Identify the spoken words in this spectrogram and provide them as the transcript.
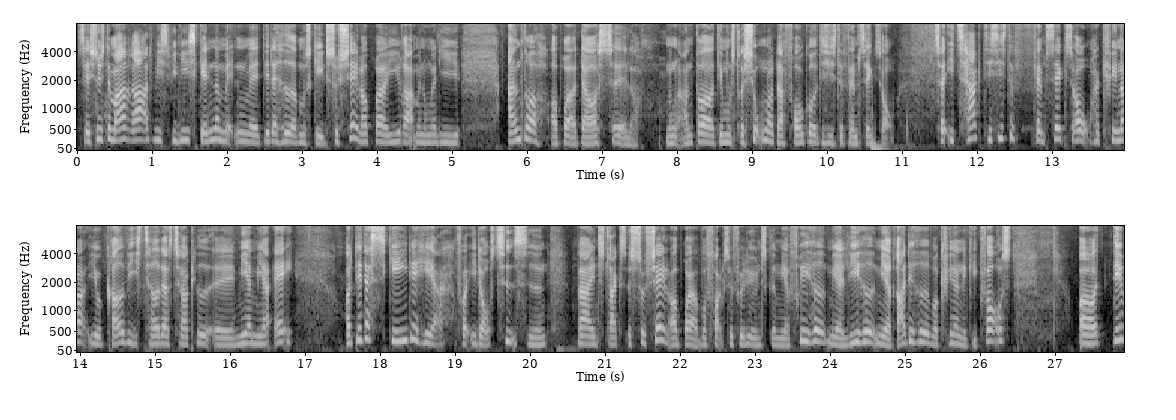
Så jeg synes, det er meget rart, hvis vi lige skænder mellem øh, det, der hedder måske et socialt oprør i Iran, med nogle af de andre oprør, der også, øh, eller nogle andre demonstrationer, der er foregået de sidste 5-6 år. Så i takt de sidste 5-6 år har kvinder jo gradvist taget deres tørklæde øh, mere og mere af. Og det, der skete her for et års tid siden, var en slags social oprør, hvor folk selvfølgelig ønskede mere frihed, mere lighed, mere rettighed, hvor kvinderne gik forrest. Og det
